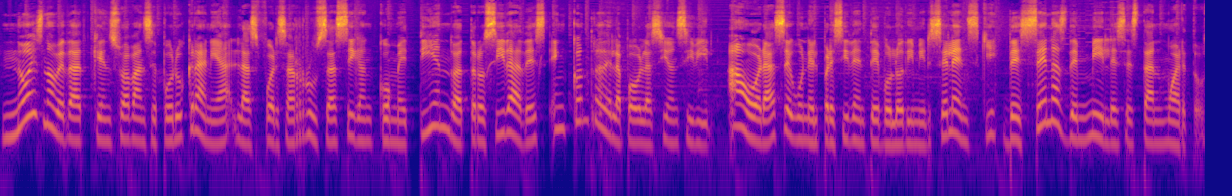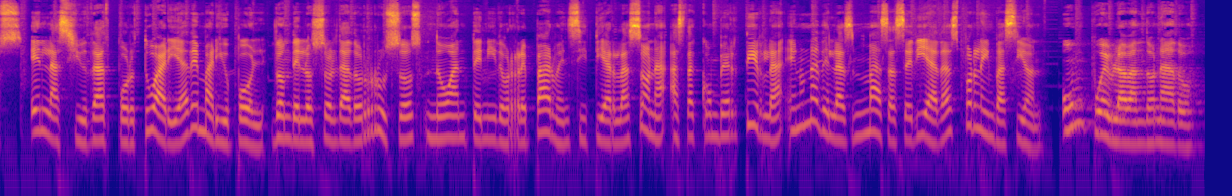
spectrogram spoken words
No es novedad que en su avance por Ucrania las fuerzas rusas sigan cometiendo atrocidades en contra de la población civil. Ahora, según el presidente Volodymyr Zelensky, decenas de miles están muertos. En la ciudad portuaria de Mariupol, donde los soldados rusos no han tenido reparo en sitiar la zona hasta convertirla en una de las más asediadas por la invasión. Un pueblo abandonado,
